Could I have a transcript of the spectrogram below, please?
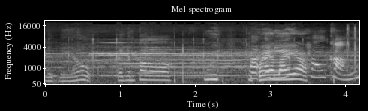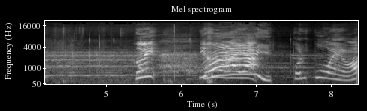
หลุดแล้วไปกันต่ออุ้ยจะไปอะไรอะห้องขังเฮ้ยนี่คืออะไรอะว้ายคนป่วยเหรอ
